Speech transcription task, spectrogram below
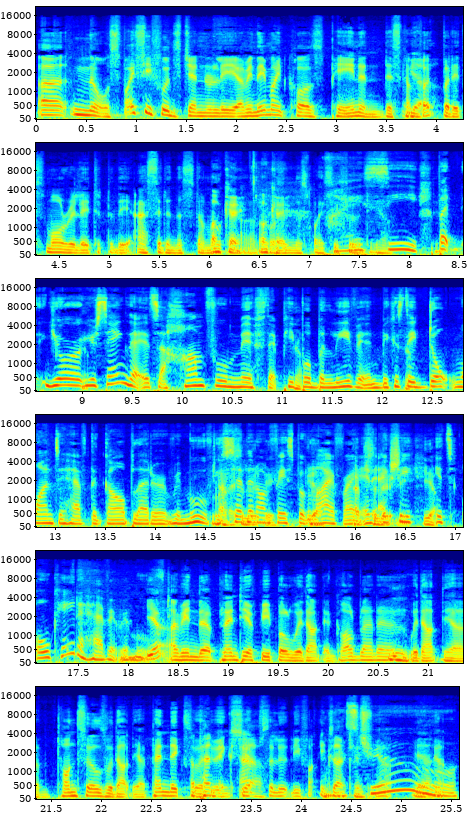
Uh, no, spicy foods generally, I mean, they might cause pain and discomfort, Yeah. but it's more related to the acid in the stomach. Okay, uh, okay. the spicy I food. yeah. see. But you're you're saying that it's a harmful myth that people believe in because they don't want to have the gallbladder removed. You said that on Facebook Yeah, Live, right? And actually, Yeah. it's okay to have it removed. Yeah, I mean, there are plenty of people without their gallbladder, without their tonsils, without their appendix, who Appendix, are yeah. doing absolutely fine. Exactly. It's true. Yeah. Yeah. So,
